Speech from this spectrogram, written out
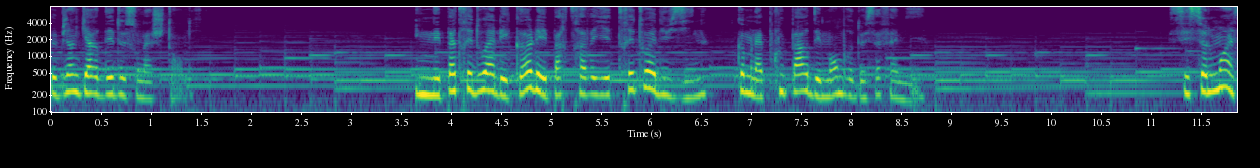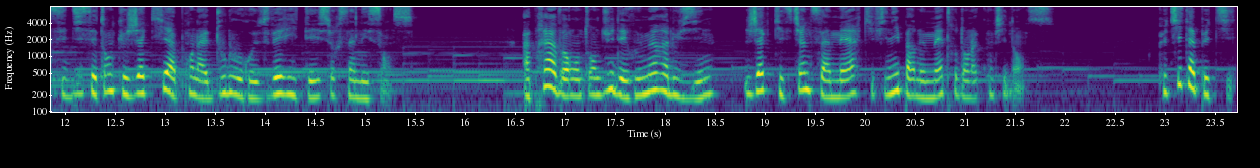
peut bien garder de son âge tendre. Il n'est pas très doué à l'école et part travailler très tôt à l'usine, comme la plupart des membres de sa famille. C'est seulement à ses 17 ans que Jackie apprend la douloureuse vérité sur sa naissance. Après avoir entendu des rumeurs à l'usine, Jacques questionne sa mère qui finit par le mettre dans la confidence. Petit à petit,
